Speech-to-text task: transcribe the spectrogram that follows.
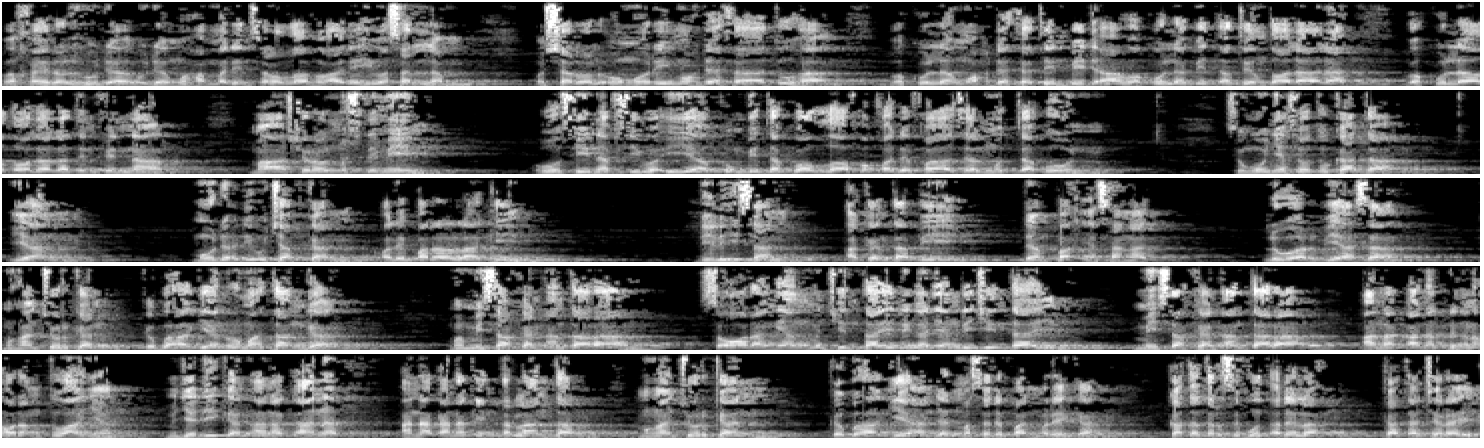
وخير الهدى هدى محمد صلى الله عليه وسلم وشر الأمور محدثاتها وكل محدثة بدعة وكل بدعة ضلالة وكل ضلالة في النار معاشر المسلمين أوصي نفسي وإياكم بتقوى الله فقد فاز المتقون Sungguhnya suatu kata yang mudah diucapkan oleh para lelaki di lisan akan tapi dampaknya sangat luar biasa menghancurkan kebahagiaan rumah tangga, memisahkan antara seorang yang mencintai dengan yang dicintai, memisahkan antara anak-anak dengan orang tuanya, menjadikan anak-anak anak-anak yang terlantar, menghancurkan kebahagiaan dan masa depan mereka. Kata tersebut adalah kata cerai.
